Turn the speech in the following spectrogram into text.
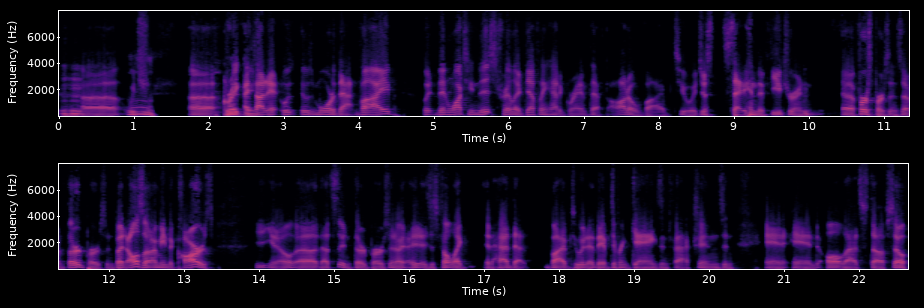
hmm uh, which Mm. Uh, Great I thought it was it was more that vibe. But then watching this trailer, definitely had a Grand Theft Auto vibe to it, just set in the future and uh, first person instead of third person. But also, I mean, the cars, you, know, uh, that's in third person. I, I it just felt like it had that vibe to it. They have different gangs and factions and and and all that stuff. So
